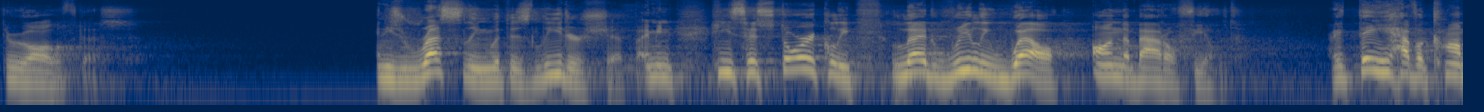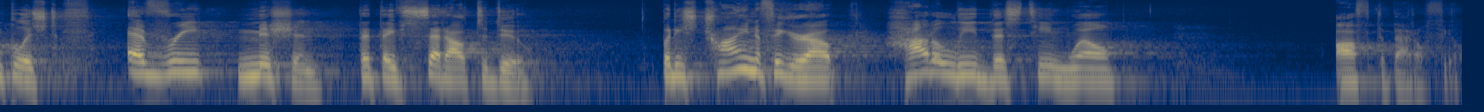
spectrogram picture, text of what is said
through all of this? And he's wrestling with his leadership. I mean, he's historically led really well on the battlefield. Right? They have accomplished every mission that they've set out to do. But he's trying to figure out how to lead this team well off the battlefield.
